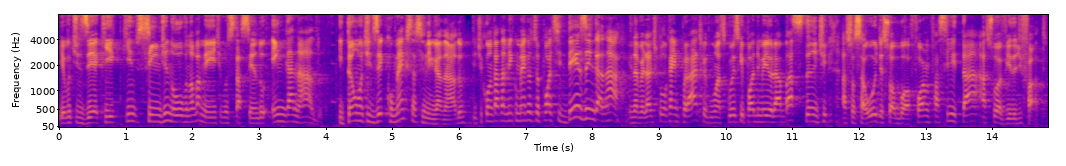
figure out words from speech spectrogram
E eu vou te dizer aqui que sim, de novo, novamente, você está sendo enganado. Então vou te dizer como é que está sendo enganado e te contar também como é que você pode se desenganar e na verdade colocar em prática algumas coisas que podem melhorar bastante a sua saúde, a sua boa forma, facilitar a sua vida de fato.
